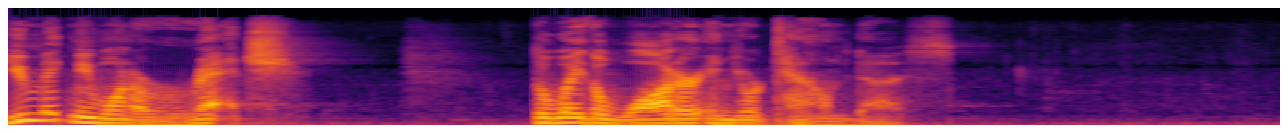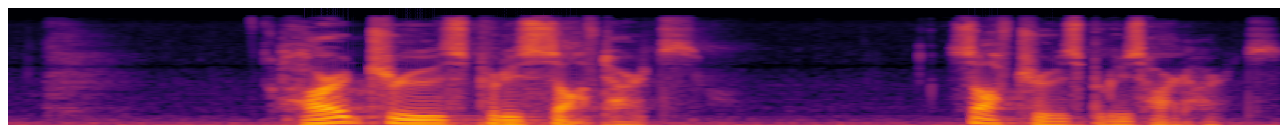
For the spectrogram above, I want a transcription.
You make me want to retch the way the water in your town does. Hard truths produce soft hearts. Soft truths produce hard hearts.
